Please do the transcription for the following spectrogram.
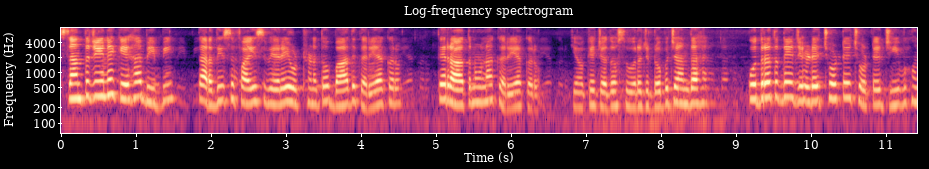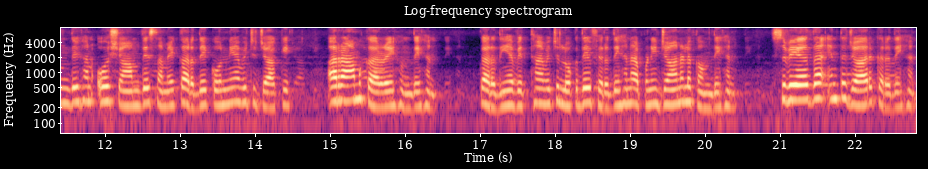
ਸੰਤ ਜੀ ਨੇ ਕਿਹਾ, ਬੀਬੀ, ਘਰ ਦੀ ਸਫ਼ਾਈ ਸਵੇਰੇ ਉੱਠਣ ਤੋਂ ਬਾਅਦ ਕਰਿਆ ਕਰੋ ਤੇ ਰਾਤ ਨੂੰ ਨਾ ਕਰਿਆ ਕਰੋ, ਕਿਉਂਕਿ ਜਦੋਂ ਸੂਰਜ ਡੁੱਬ ਜਾਂਦਾ ਹੈ, ਕੁਦਰਤ ਦੇ ਜਿਹੜੇ ਛੋਟੇ-ਛੋਟੇ ਜੀਵ ਹੁੰਦੇ ਹਨ, ਉਹ ਸ਼ਾਮ ਦੇ ਸਮੇਂ ਘਰ ਦੇ ਕੋਨਿਆਂ ਵਿੱਚ ਜਾ ਕੇ ਆਰਾਮ ਕਰ ਰਹੇ ਹੁੰਦੇ ਹਨ। ਘਰ ਦੀਆਂ ਵਿੱਥਾਂ ਵਿੱਚ ਲੁਕਦੇ ਫਿਰਦੇ ਹਨ, ਆਪਣੀ ਜਾਨ ਲਕਾਉਂਦੇ ਹਨ, ਸਵੇਰ ਦਾ ਇੰਤਜ਼ਾਰ ਕਰਦੇ ਹਨ।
